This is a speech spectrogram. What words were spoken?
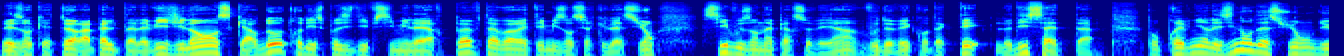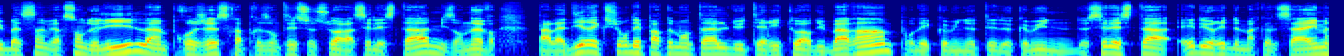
Les enquêteurs appellent à la vigilance car d'autres dispositifs similaires peuvent avoir été mis en circulation. Si vous en apercevez un, vous devez contacter le 17. Pour prévenir les inondations du bassin versant de l'île, un projet sera présenté soir à Célestat, mis en œuvre par la direction départementale du territoire du Bas-Rhin pour les communautés de communes de Célestat et du Rite de Markolsheim.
